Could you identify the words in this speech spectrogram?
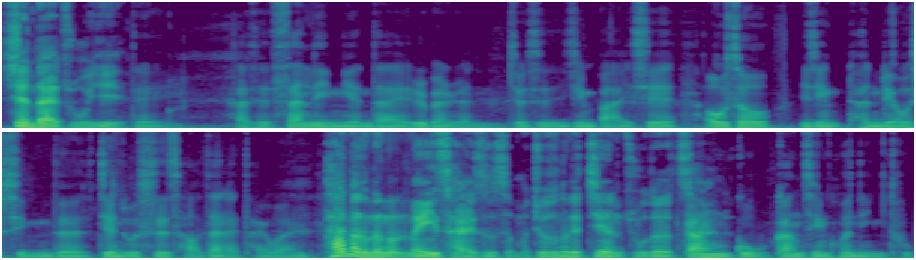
现代主义。对，还是三零年代日本人就是已经把一些欧洲已经很流行的建筑思潮带来台湾，它那个那个煤材是什么？就是那个建筑的钢骨、钢筋混凝土。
